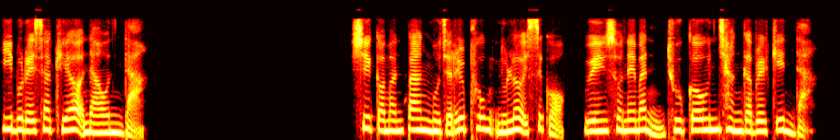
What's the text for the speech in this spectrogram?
이불에서 기어 나온다. 시꺼먼 빵 모자를 푹 눌러 쓰고 왼손에만 두꺼운 장갑을 낀다.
